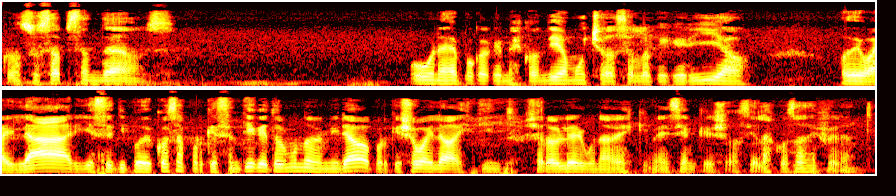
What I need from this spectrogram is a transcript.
Con sus ups and downs. Hubo una época que me escondía mucho de hacer lo que quería o de bailar y ese tipo de cosas porque sentía que todo el mundo me miraba porque yo bailaba distinto. Ya lo hablé alguna vez que me decían que yo hacía las cosas diferentes.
